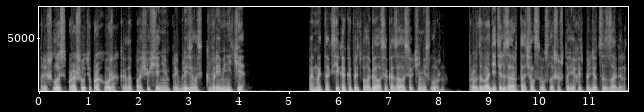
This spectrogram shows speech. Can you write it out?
Пришлось спрашивать у прохожих, когда по ощущениям приблизилось к времени Че. Поймать такси, как и предполагалось, оказалось очень несложно. Правда, водитель заортачился, услышав, что ехать придется за город.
